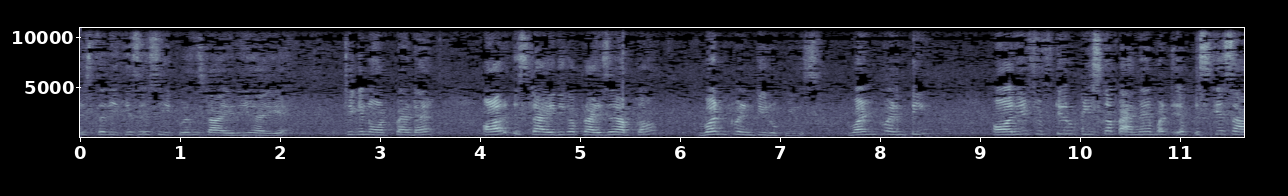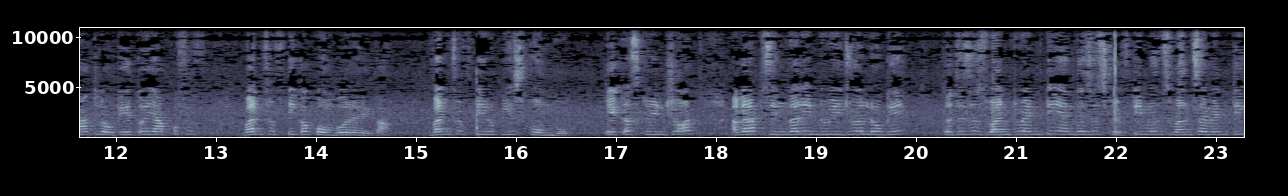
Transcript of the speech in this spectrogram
इस तरीके से सीक्वेंस डायरी है ये। ठीक है नोट पैड है। और इस डायरी का प्राइस है आपका one twenty rupees one twenty और ये फिफ्टी रुपीज़ का पेन है बट इसके साथ लोगे तो ये आपको वन फिफ्टी का कोम्बो रहेगा। वन फिफ्टी रुपीज़ कोम्बो एक का स्क्रीनशॉट अगर आप सिंगल इंडिविजुअल लोगे तो this is one twenty and this is fifty means one seventy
